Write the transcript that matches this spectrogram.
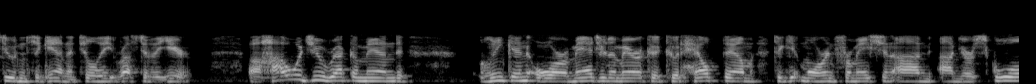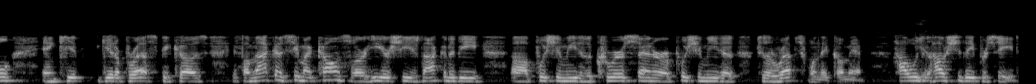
students again until the rest of the year. Uh, how would you recommend Lincoln or Imagine America could help them to get more information on on your school and get get abreast? Because if I'm not going to see my counselor, he or she is not going to be uh, pushing me to the career center or pushing me to to the reps when they come in. How would yeah. how should they proceed?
